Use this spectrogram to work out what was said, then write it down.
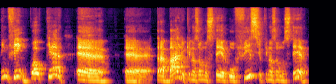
enfim, qualquer é, é, trabalho que nós vamos ter, ofício que nós vamos ter,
